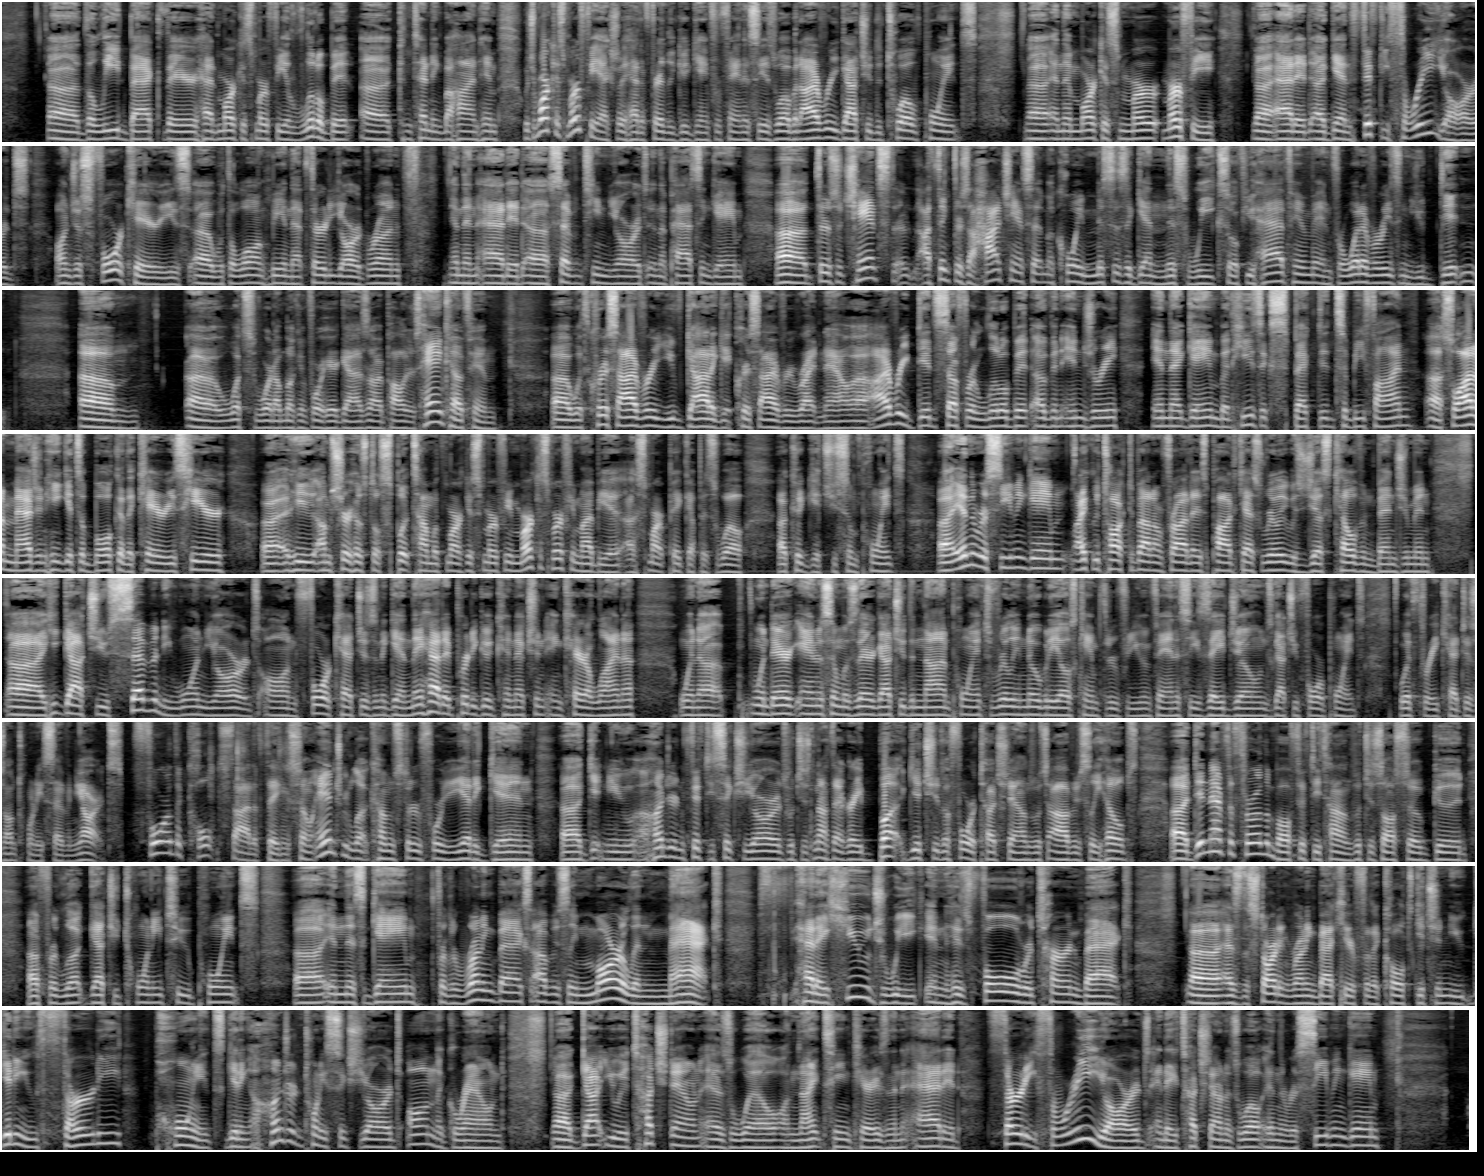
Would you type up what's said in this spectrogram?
uh, the lead back there. Had Marcus Murphy a little bit uh, contending behind him, which Marcus Murphy actually had a fairly good game for fantasy as well. But Ivory got you the 12 points, uh, and then Marcus Mur- Murphy added again 53 yards on just four carries, with the long being that 30 yard run and then added uh, 17 yards in the passing game. Uh, there's a chance, I think there's a high chance that McCoy misses again this week. So if you have him and for whatever reason you didn't, um, uh, what's the word I'm looking for here, guys? I apologize. Handcuff him. Uh, with Chris Ivory, you've got to get Chris Ivory right now. Uh, Ivory did suffer a little bit of an injury in that game, but he's expected to be fine. Uh, so I'd imagine he gets a bulk of the carries here uh, he, I'm sure he'll still split time with Marcus Murphy. Marcus Murphy might be a, a smart pickup as well. Uh, could get you some points. Uh, in the receiving game, like we talked about on Friday's podcast, really it was just Kelvin Benjamin. Uh, he got you 71 yards on four catches, and again, they had a pretty good connection in Carolina when uh when Derek Anderson was there, got you the nine points. Really, nobody else came through for you in fantasy. Zay Jones got you four points with three catches on 27 yards. For the Colts side of things, so Andrew Luck comes through for you yet again, uh, getting you 156 yards, which is not that great, but gets you the four touchdowns, which obviously helps. Uh, didn't have to throw the ball 50 times, which is also good uh, for Luck. Got you 22 points uh, in this game. For the running backs, obviously Marlon Mack had a huge week in his full return back uh, as the starting running back here for the Colts, getting you getting you 30 points, getting 126 yards on the ground, uh, got you a touchdown as well on 19 carries, and then added 33 yards and a touchdown as well in the receiving game.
